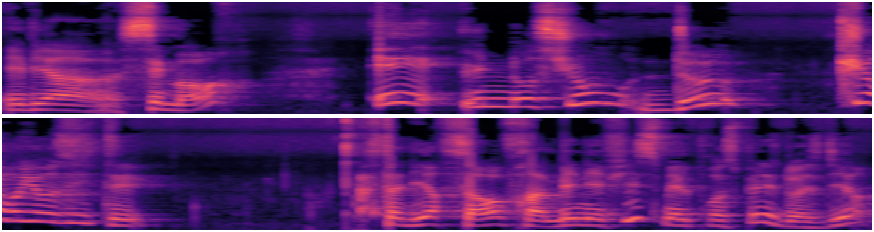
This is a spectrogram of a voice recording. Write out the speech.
eh bien, c'est mort. Et une notion de curiosité. C'est-à-dire, ça offre un bénéfice, mais le prospect doit se dire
